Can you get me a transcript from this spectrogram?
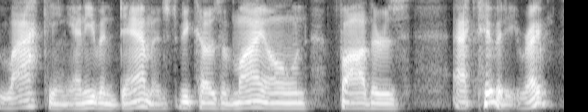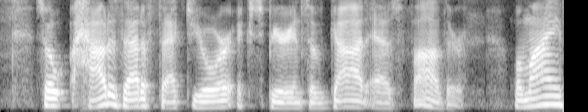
lacking and even damaged because of my own father's activity, right? So, how does that affect your experience of God as Father? Well, my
